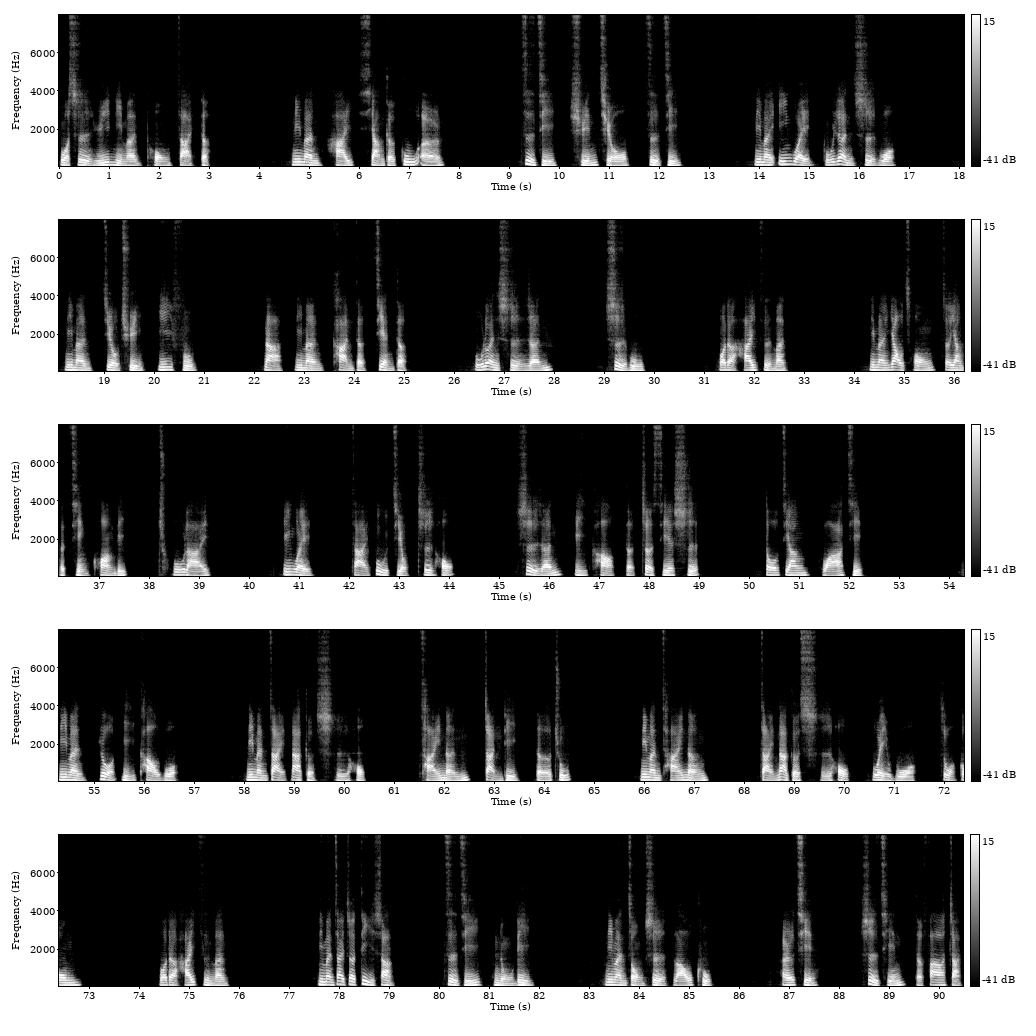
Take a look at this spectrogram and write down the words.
我是与你们同在的，你们还像个孤儿，自己寻求自己。你们因为不认识我，你们就去依附那你们看得见的。无论是人、事物，我的孩子们，你们要从这样的境况里出来，因为在不久之后，世人依靠的这些事都将瓦解。你们。若依靠我，你们在那个时候才能站立得住，你们才能在那个时候为我做工。我的孩子们，你们在这地上自己努力。你们总是劳苦，而且事情的发展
